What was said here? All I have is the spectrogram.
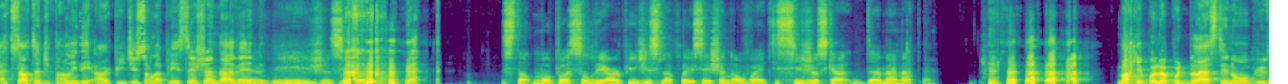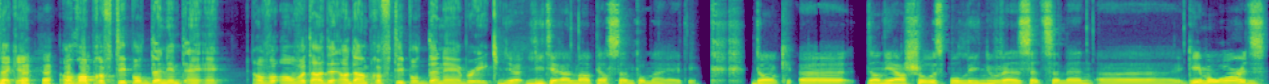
As-tu entendu parler des RPG sur la PlayStation, ben David? oui, je sais pas. Starte-moi pas sur les RPG sur la PlayStation. On va être ici jusqu'à demain matin. Marc est pas là pour te blaster non plus. Fait que on va en profiter pour te donner un- un- on va, on en profiter pour te donner un break. Il y a littéralement personne pour m'arrêter. Donc, euh, dernière chose pour les nouvelles cette semaine. euh, Game Awards,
